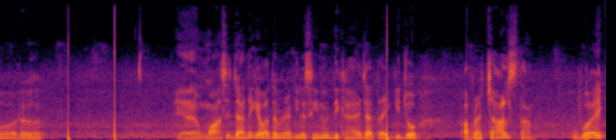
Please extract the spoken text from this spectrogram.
और वहाँ से जाने के बाद हमें अगले सीन में दिखाया जाता है कि जो अपना चार्ल्स था वह एक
